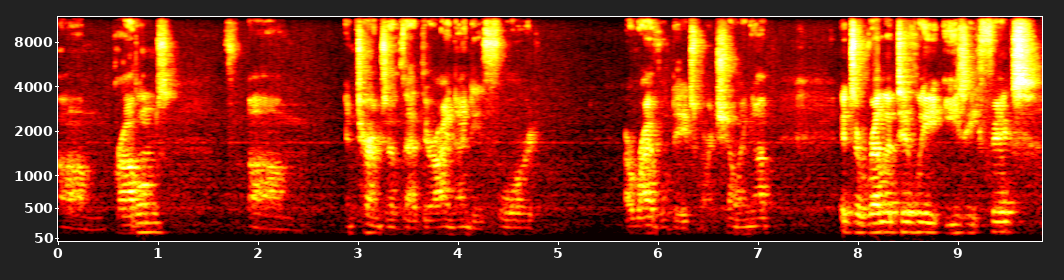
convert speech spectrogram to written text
um, problems um, in terms of that their I-94 arrival dates weren't showing up. It's a relatively easy fix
